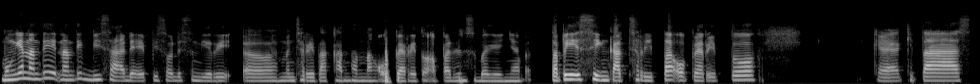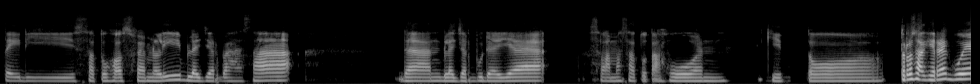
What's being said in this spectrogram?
Mungkin nanti nanti bisa ada episode sendiri eh, menceritakan tentang au pair itu apa dan sebagainya. Tapi singkat cerita au pair itu kayak kita stay di satu host family belajar bahasa dan belajar budaya selama satu tahun gitu. Terus akhirnya gue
